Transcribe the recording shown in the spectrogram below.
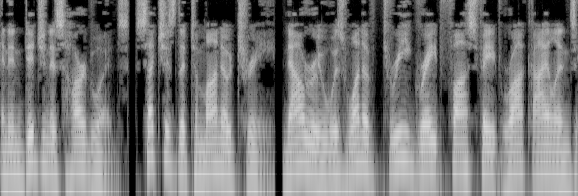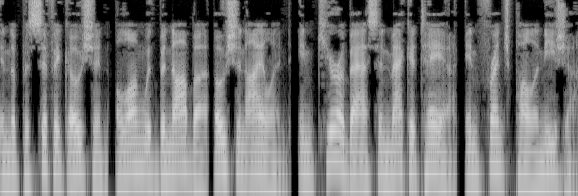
and indigenous hardwoods, such as the tomano tree. Nauru was one of three great phosphate rock islands in the Pacific Ocean, along with Banaba Ocean Island, in Kiribati and Makatea, in French Polynesia.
